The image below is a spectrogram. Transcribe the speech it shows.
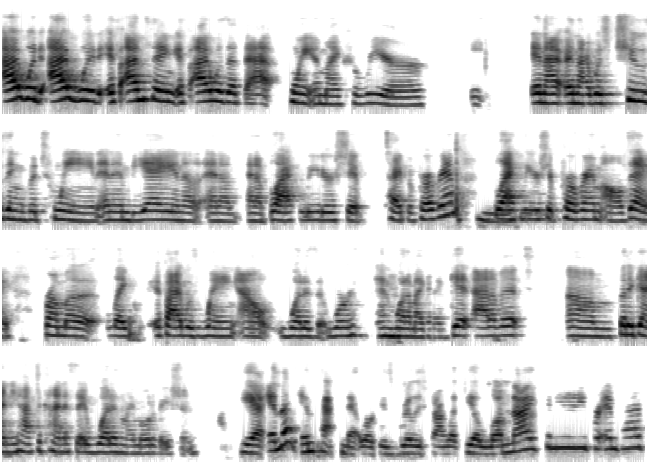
i would i would if i'm saying if i was at that point in my career and I and I was choosing between an MBA and a and a and a Black leadership type of program, mm-hmm. Black leadership program all day. From a like, if I was weighing out what is it worth and what am I going to get out of it. Um, but again, you have to kind of say what is my motivation. Yeah, and that impact network is really strong. Like the alumni community for impact,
